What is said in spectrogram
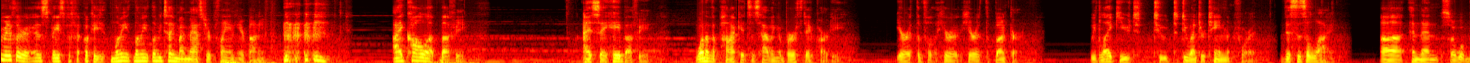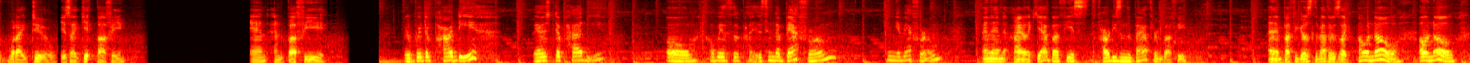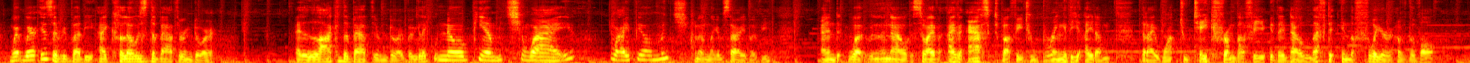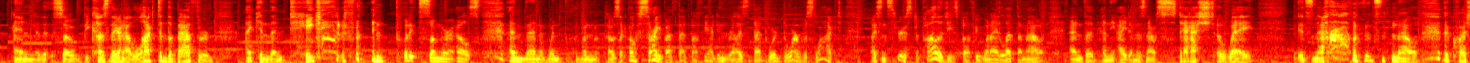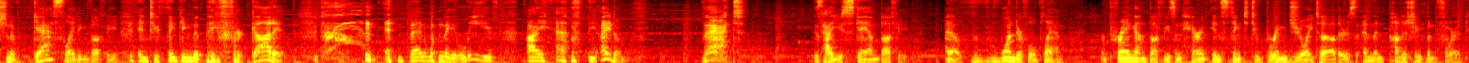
Nuclear space. Buff- okay, let me let me let me tell you my master plan here, Bonnie. I call up Buffy. I say, "Hey, Buffy, one of the pockets is having a birthday party here at the here here at the bunker. We'd like you to to, to do entertainment for it. This is a lie." Uh, and then so what, what I do is I get Buffy, and and Buffy, where the party? Where's the party? Oh, where's the? It's in the bathroom. In the bathroom. And then I like, yeah, Buffy, it's, the party's in the bathroom, Buffy. And then Buffy goes to the bathroom. Is like, oh no, oh no, where where is everybody? I close the bathroom door. I lock the bathroom door. Buffy like, no, PM, why? Why PM? And I'm like, I'm sorry, Buffy. And what now? So I've I've asked Buffy to bring the item that I want to take from Buffy. They've now left it in the foyer of the vault, and so because they are now locked in the bathroom, I can then take it and put it somewhere else. And then when when I was like, "Oh, sorry about that, Buffy. I didn't realize that that door, door was locked. My sincerest apologies, Buffy." When I let them out, and the and the item is now stashed away. It's now it's now a question of gaslighting Buffy into thinking that they forgot it. and then when they leave, I have the item. That is how you scam Buffy. I know, wonderful plan. We're preying on Buffy's inherent instinct to bring joy to others and then punishing them for it.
